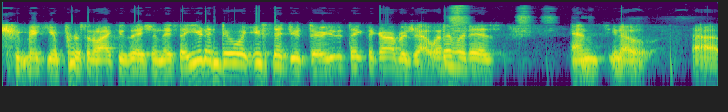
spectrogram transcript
making a personal accusation. They say, you didn't do what you said you'd do. You didn't take the garbage out, whatever it is. And, you know, uh,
